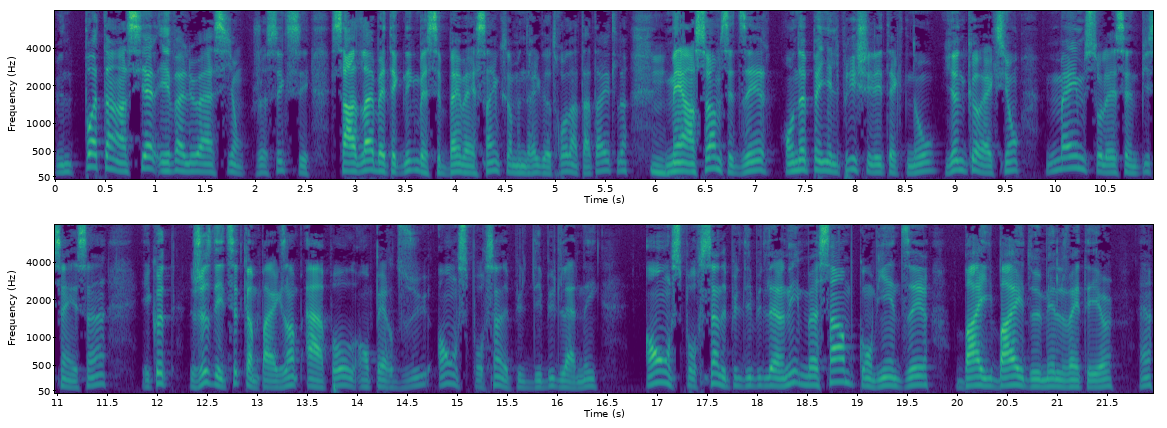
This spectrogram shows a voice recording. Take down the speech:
une potentielle évaluation. Je sais que c'est ça a l'air bien technique, mais c'est bien bien simple, comme une règle de trois dans ta tête. Là. Mais en somme, c'est de dire, on a payé le prix chez les technos, il y a une correction, même sur le S&P 500. Écoute, juste des titres comme par exemple Apple ont perdu 11% depuis le début de l'année. 11% depuis le début de l'année. Me semble qu'on vient de dire bye bye 2021. Hein?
